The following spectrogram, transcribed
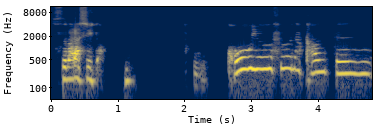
素晴らしいと。うんこういうふうな観点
